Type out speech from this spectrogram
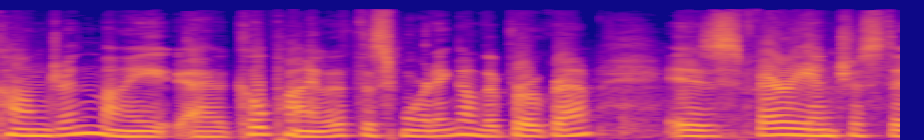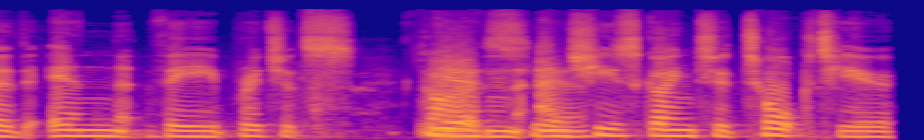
Condren, my uh, co pilot this morning on the programme, is very interested in the Bridget's Garden, Yes, and she's going to talk to you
